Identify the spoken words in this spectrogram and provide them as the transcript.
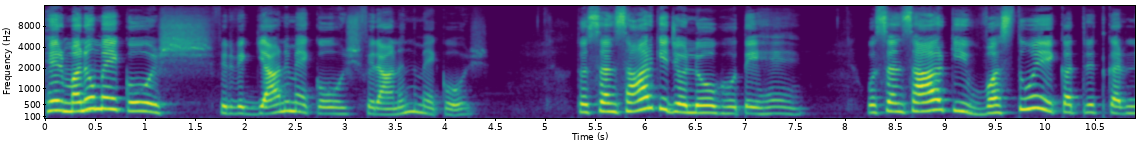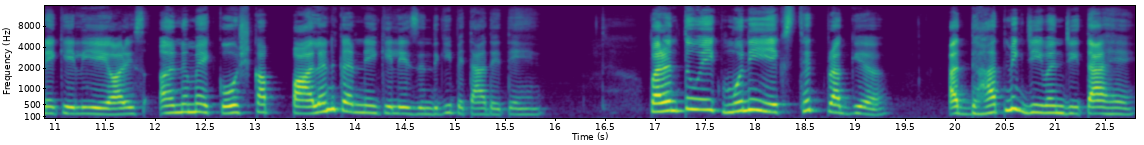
फिर मनोमय कोश, फिर विज्ञानमय कोश, फिर आनंदमय कोश। तो संसार के जो लोग होते हैं वो संसार की वस्तुएँ एकत्रित करने के लिए और इस अन्नमय कोष का पालन करने के लिए ज़िंदगी बिता देते हैं। परंतु एक मुनि, एक स्थित प्रज्ञ आध्यात्मिक जीवन जीता है।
